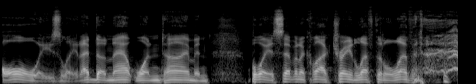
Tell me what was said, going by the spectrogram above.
always late. I've done that one time, and boy, a seven o'clock train left at eleven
